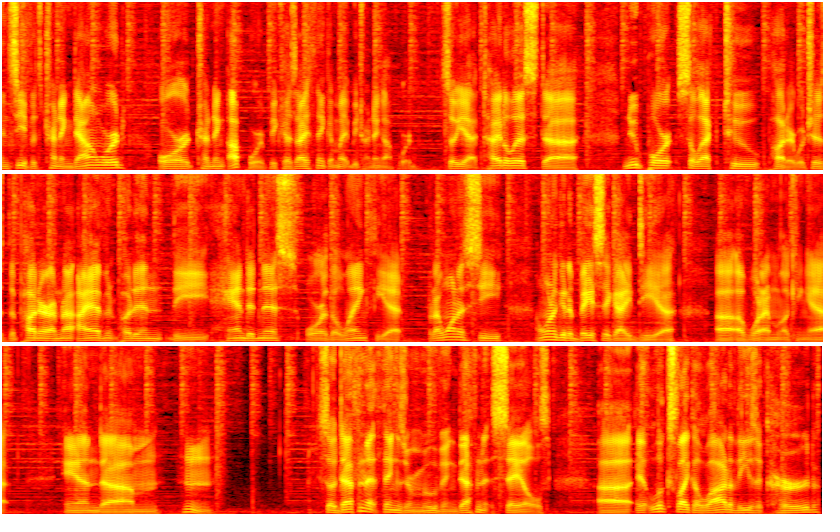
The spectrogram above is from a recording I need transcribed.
and see if it's trending downward or trending upward because I think it might be trending upward. So yeah, Titleist uh, Newport Select 2 putter, which is the putter I'm not I haven't put in the handedness or the length yet, but I want to see I want to get a basic idea uh, of what I'm looking at. And um, hmm. So definite things are moving, definite sales. Uh, it looks like a lot of these occurred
